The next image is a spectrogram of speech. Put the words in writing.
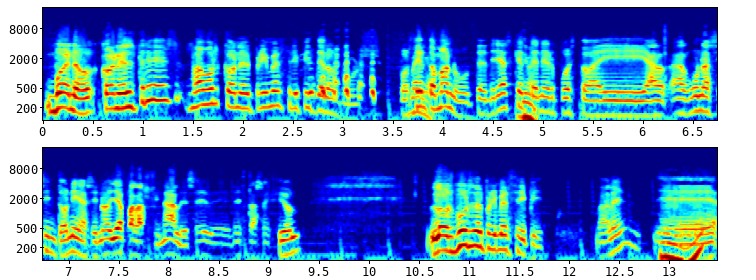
Bueno, con el 3 vamos con el primer tripit de los Bulls. Por Venga. cierto, Manu, tendrías que Dime. tener puesto ahí al- alguna sintonía, si no ya para las finales eh, de, de esta sección. Los Bulls del primer tripit, ¿vale? Eh,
